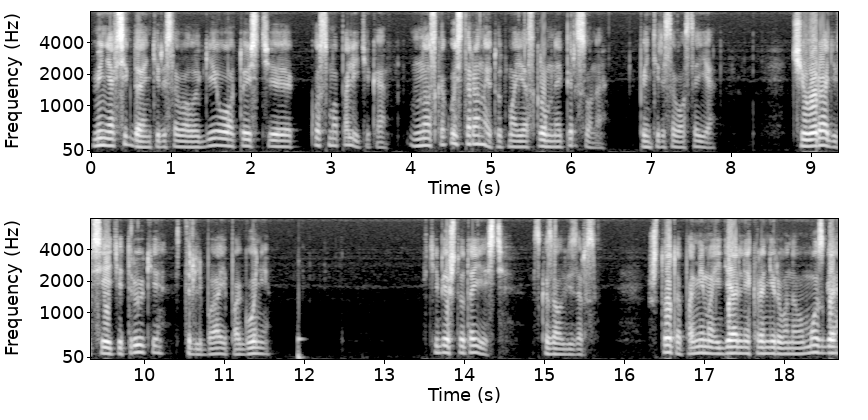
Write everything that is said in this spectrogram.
Меня всегда интересовала гео, то есть э, космополитика, Но с какой стороны тут моя скромная персона? Поинтересовался я. Чего ради все эти трюки, стрельба и погони? В тебе что-то есть, сказал Визерс. Что-то помимо идеально экранированного мозга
